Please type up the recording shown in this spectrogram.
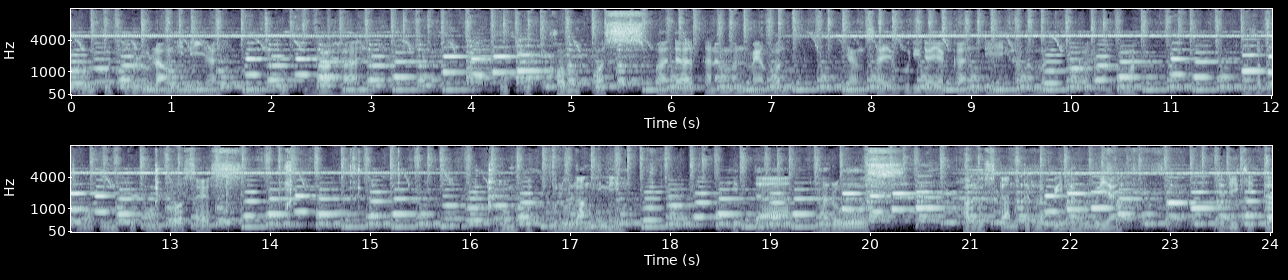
rumput belulang ini ya untuk bahan pupuk kompos pada tanaman melon yang saya budidayakan di halaman pekarangan rumah untuk memproses rumput belulang ini kita harus haluskan terlebih dahulu ya. Jadi kita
